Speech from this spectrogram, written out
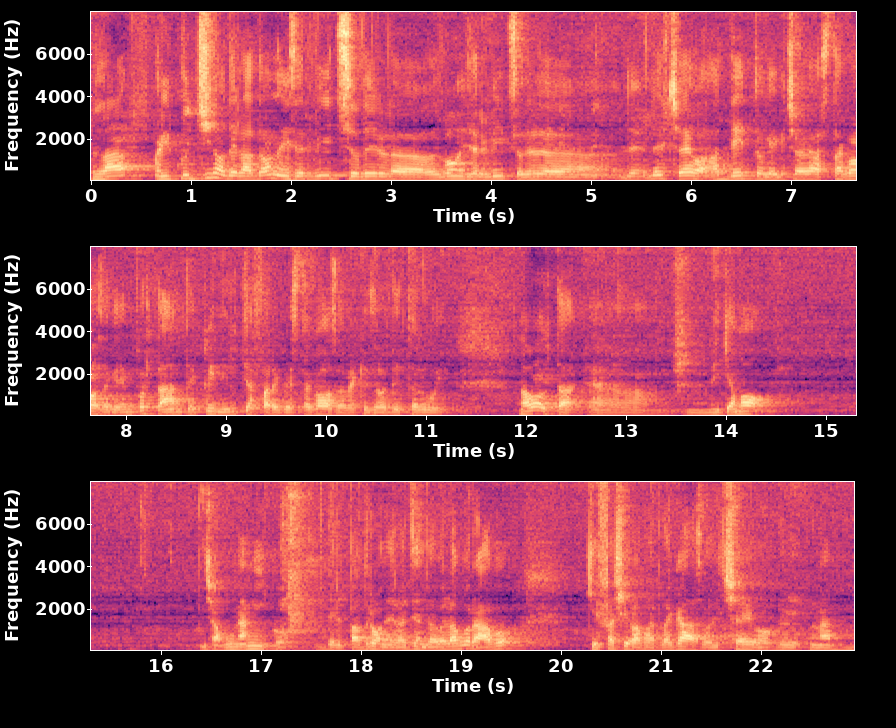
il cugino della donna di servizio, del, dell'uomo di servizio del, del, del, CEO ha detto che c'era questa cosa che è importante e quindi tutti a fare questa cosa perché se l'ha detta lui. Una volta eh, mi chiamò diciamo, un amico del padrone dell'azienda dove lavoravo che faceva, guarda caso, il CEO di una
